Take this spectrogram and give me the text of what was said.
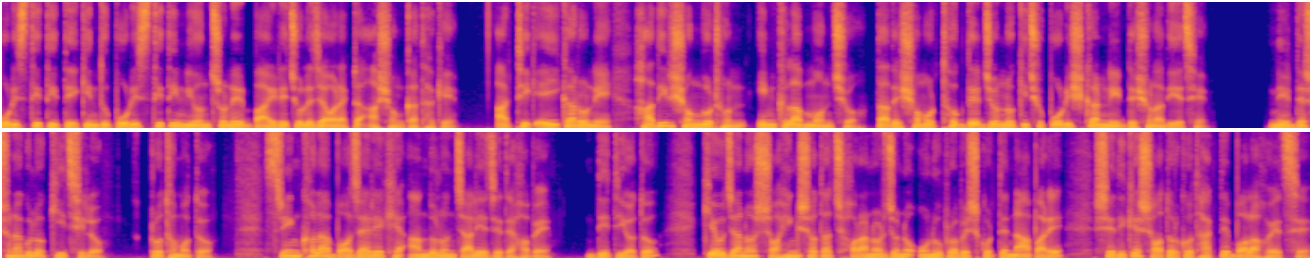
পরিস্থিতিতে কিন্তু পরিস্থিতি নিয়ন্ত্রণের বাইরে চলে যাওয়ার একটা আশঙ্কা থাকে। আর ঠিক এই কারণে হাদির সংগঠন ইনকলাব মঞ্চ তাদের সমর্থকদের জন্য কিছু পরিষ্কার নির্দেশনা দিয়েছে। নির্দেশনাগুলো কি ছিল? প্রথমত, শৃঙ্খলা বজায় রেখে আন্দোলন চালিয়ে যেতে হবে। দ্বিতীয়ত, কেউ যেন সহিংসতা ছড়ানোর জন্য অনুপ্রবেশ করতে না পারে, সেদিকে সতর্ক থাকতে বলা হয়েছে।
